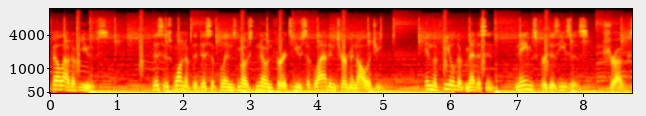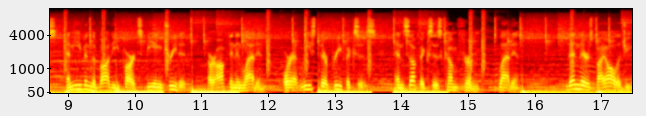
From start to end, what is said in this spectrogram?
fell out of use. This is one of the disciplines most known for its use of Latin terminology. In the field of medicine, names for diseases, drugs, and even the body parts being treated, are often in Latin, or at least their prefixes, and suffixes come from Latin. Then there's biology.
